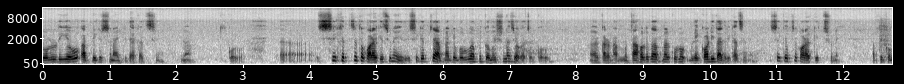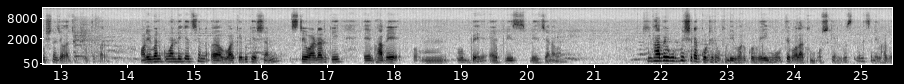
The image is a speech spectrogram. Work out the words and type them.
রোল দিয়েও অ্যাপ্লিকেশন আইডি দেখাচ্ছে। না, কি করব? সেক্ষেত্রে তো করার কিছু নেই। সেক্ষেত্রে আপনাকে বলব, আপনি কমিশনে যোগাযোগ করুন। কারণ আপ- তাহলে তো আপনার কোনো রেকর্ডই তাদের কাছে নেই। সেক্ষেত্রে করার কিচ্ছু নেই। আপনি কমিশনে যোগাযোগ করতে পারেন। অনির্বাণ কুমার লিখেছেন ওয়ার্ক এডুকেশন স্টে অর্ডার কি এভাবে উঠবে? প্লিজ প্লিজ জানাবেন। কীভাবে উঠবে সেটা কোর্টের উপর নির্ভর করবে। এই মুহূর্তে বলা খুব মুশকিল, বুঝতে পেরেছেন? এভাবে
